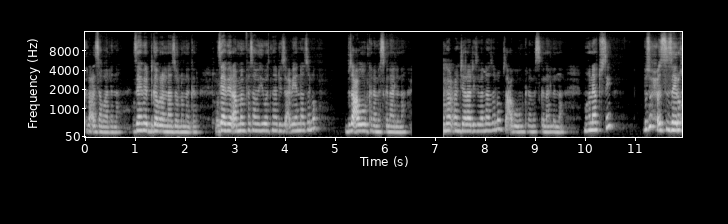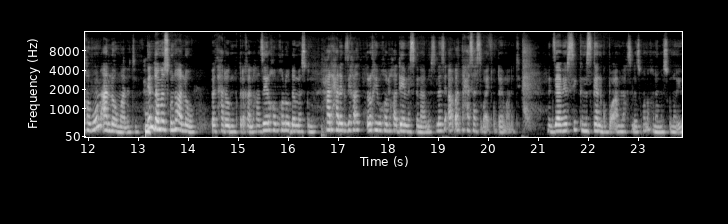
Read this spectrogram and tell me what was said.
ክንዕዘብ ኣለና እግዚኣብሄር ዝገብረልና ዘሎ ነገር እግዚኣብሄር ኣብ መንፈሳዊ ሂወትና ድዩ ዘዕብየና ዘሎ ብዛዕባኡ እውን ክነመስግን ኣለና መብዕ እንጀራ ድዩ ዝበልና ዘሎ ብዛዕብኡ ውን ክነመስግን ኣለና ምክንያቱሲ ብዙሕ እዚ ዘይረከቡ ውን ኣለዉ ማለት እዩ ግን ደመስግኑ ኣለዉ በቲ ሓደ ወገን ክትርኢ ከለካ ዘይረከቡ ከለዉ ደመስግኑ ሓደ ሓደ ግዜ ከኣ ረኪቡ ከሎ ከኣ ደየመስግን ኣሎ ስለዚ ኣብ ኣተሓሳስባ እዩ እቲ ጉዳይ ማለት እዩ ንእግዚኣብሄርሲ ክምስገን ግቡኡ ኣምላክ ስለ ዝኮነ ክነመስግኖ እዩ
